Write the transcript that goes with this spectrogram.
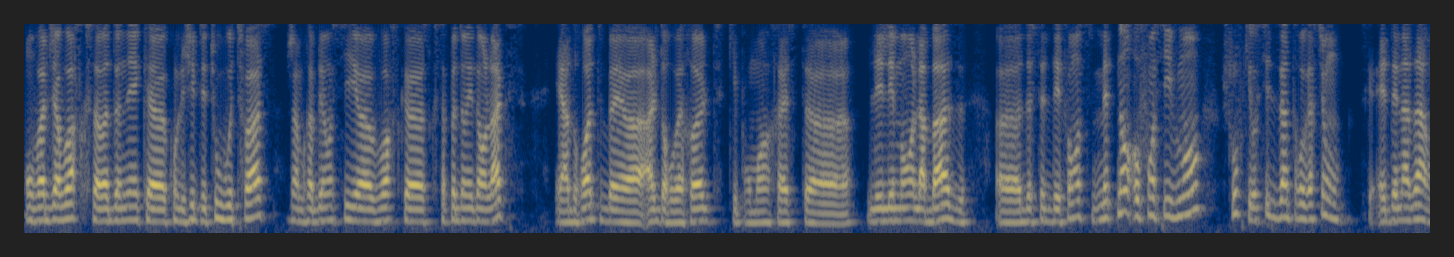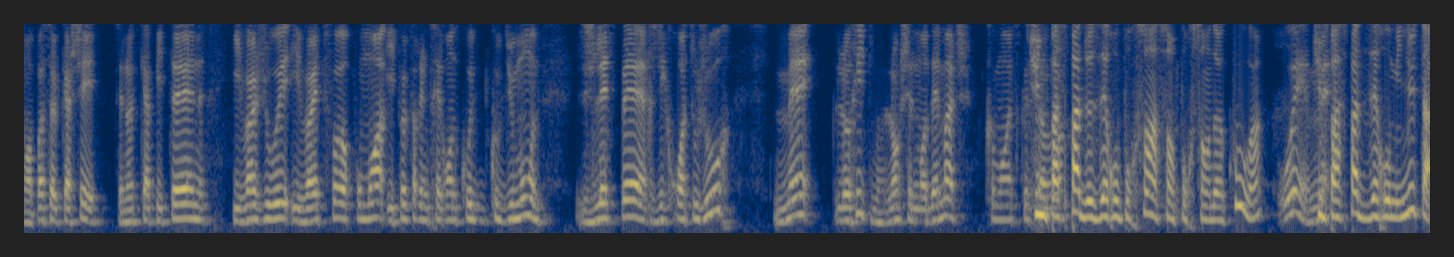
on va déjà voir ce que ça va donner contre l'Égypte et tout Woodface. J'aimerais bien aussi euh, voir ce que, ce que ça peut donner dans l'axe. Et à droite, ben, euh, Alderweireld, qui pour moi reste euh, l'élément, la base euh, de cette défense. Maintenant, offensivement, je trouve qu'il y a aussi des interrogations. Parce que Eden Hazard, on va pas se le cacher, c'est notre capitaine. Il va jouer, il va être fort. Pour moi, il peut faire une très grande coupe, coupe du Monde. Je l'espère, j'y crois toujours. Mais le rythme, l'enchaînement des matchs, comment est-ce que Tu ça ne passes pas de 0% à 100% d'un coup. Hein. Ouais, Tu mais ne passes pas de 0 minutes à,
